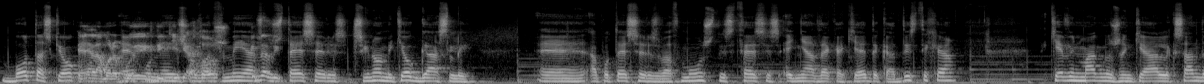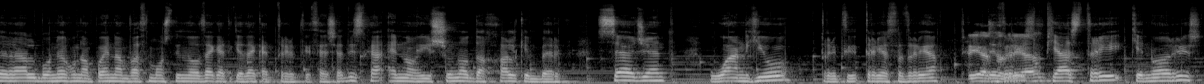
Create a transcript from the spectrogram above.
Μπότας και ο έχουν ισοδοσμία στους 4, συγγνώμη και ο Γκάσλι ε, από 4 βαθμούς στις θέσεις 9, 10 και 11 αντίστοιχα. Κέβιν Μάγνουσον και Αλεξάνδερ Άλμπον έχουν από έναν βαθμό στην 12η και 13η θέση αντίστοιχα, ενώ η Σουνόντα Χάλκεμπεργκ Σέρτζεντ, One You, 3 στα 3, Δεβρίς, Πιάστρι και Νόρις,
